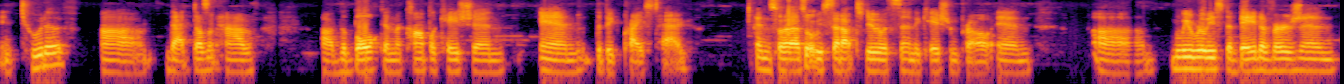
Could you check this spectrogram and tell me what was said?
intuitive uh, that doesn't have uh, the bulk and the complication and the big price tag. And so that's what we set out to do with Syndication Pro. And um, we released a beta version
